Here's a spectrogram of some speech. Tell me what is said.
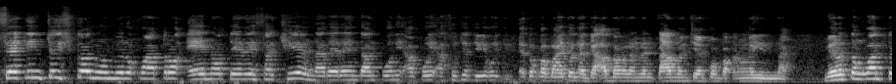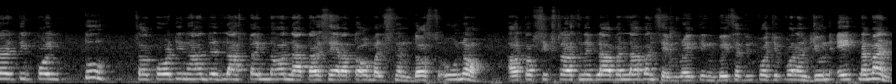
Second choice ko, numero 4, Eno Teresa Chair. Narerendahan po ni Apoy Asuncion. Itong kabahay ito, nag-aabang lang ng tamang tempo, baka ngayon na. Meron tong 130.2 sa 1400 last time noon. Na Tarsera to, umalis ng 2-1. Out of 6 rounds na naglaban-laban, same rating base din po po ng June 8 naman.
